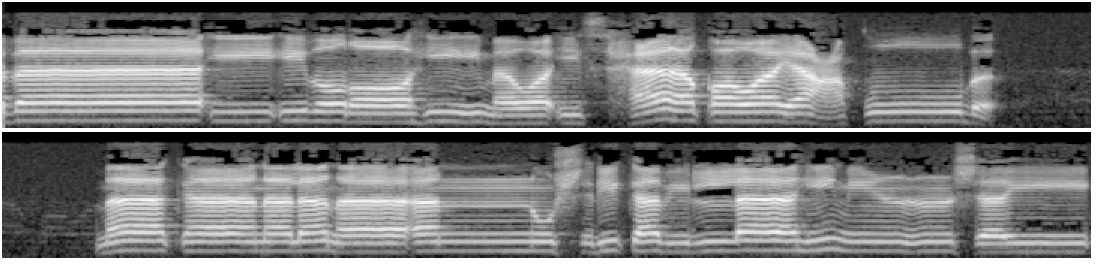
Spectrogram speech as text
ابائي إبراهيم واسحاق ويعقوب ما كان لنا ان نشرك بالله من شيء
